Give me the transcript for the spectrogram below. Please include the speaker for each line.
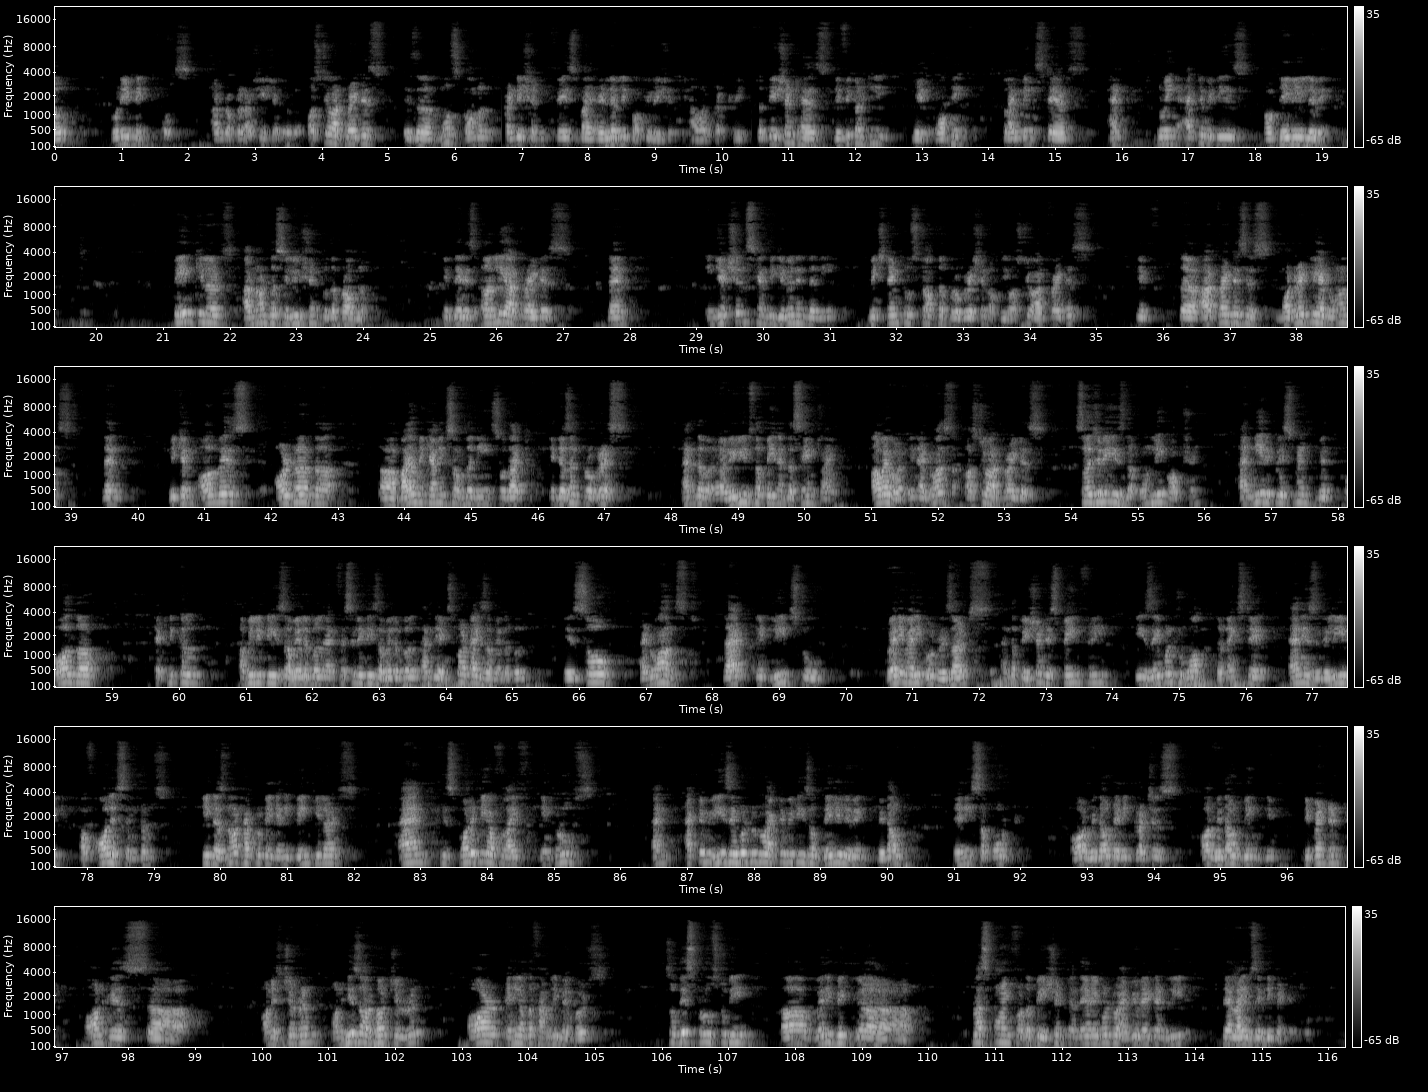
Speaker 1: Good evening, folks. I'm Dr. Aashish Agarwal. Osteoarthritis is the most common condition faced by elderly population in our country. The patient has difficulty in walking, climbing stairs, and doing activities of daily living. Painkillers are not the solution to the problem. If there is early arthritis, then injections can be given in the knee which tend to stop the progression of the osteoarthritis. If the arthritis is moderately advanced, then we can always alter the uh, biomechanics of the knee so that it doesn't progress and the, uh, relieves the pain at the same time. However, in advanced osteoarthritis, surgery is the only option and knee replacement with all the technical abilities available and facilities available and the expertise available is so advanced that it leads to very very good results. And the patient is pain free he is able to walk the next day and is relieved of all his symptoms. He does not have to take any painkillers and his quality of life improves and active, he is able to do activities of daily living without any support or without any crutches or without being dependent on his uh, on his children, on his or her children, or any of the family members. So this proves to be a very big uh, plus point for the patient, and they are able to ambulate and lead their lives independently.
